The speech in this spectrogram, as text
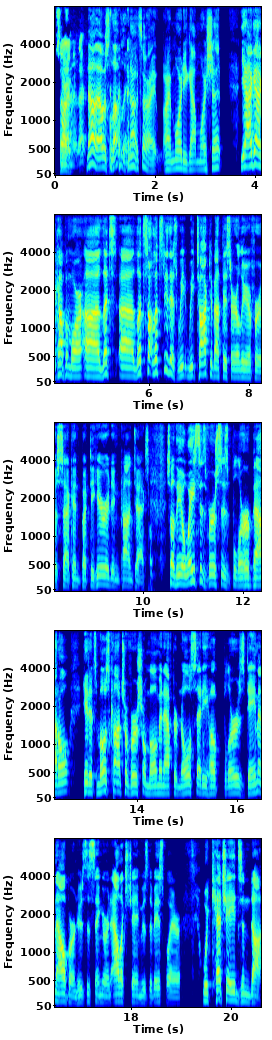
Sorry about that. No, that was lovely. no, it's all right. All right, Morty, you got more shit? Yeah, I got a couple more. Uh, let's uh, let's let's do this. We we talked about this earlier for a second, but to hear it in context. So the Oasis versus Blur battle hit its most controversial moment after Noel said he hoped Blur's Damon Albarn, who's the singer, and Alex James, who's the bass player, would catch AIDS and die.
